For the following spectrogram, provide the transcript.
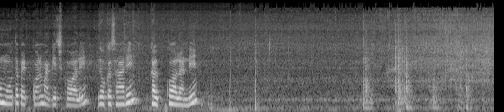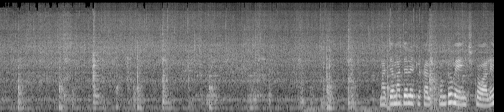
మూత పెట్టుకొని మగ్గించుకోవాలి. ఇది ఒకసారి కలుపుకోవాలండి. మధ్య మధ్యలో ఇట్లా కలుపుకుంటూ వేయించుకోవాలి.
